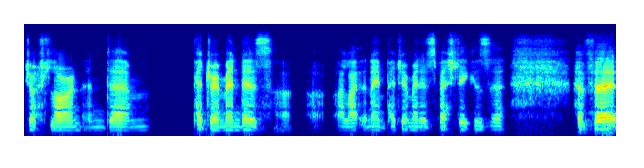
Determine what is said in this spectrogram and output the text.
Josh Laurent and um, Pedro Mendes. I, I, like the name Pedro Mendes especially because uh, of uh,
